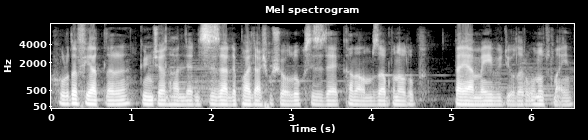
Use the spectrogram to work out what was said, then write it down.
hurda fiyatları güncel hallerini sizlerle paylaşmış olduk. Siz de kanalımıza abone olup beğenmeyi, videoları unutmayın.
